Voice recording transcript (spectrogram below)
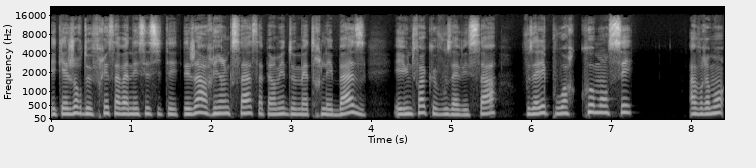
et quel genre de frais ça va nécessiter. Déjà, rien que ça, ça permet de mettre les bases et une fois que vous avez ça, vous allez pouvoir commencer à vraiment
